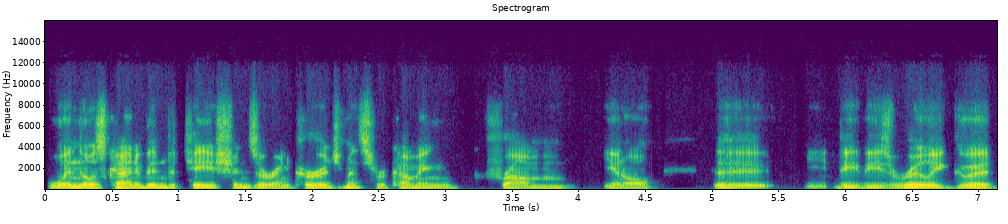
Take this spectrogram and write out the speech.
when those kind of invitations or encouragements were coming from you know the, the these really good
